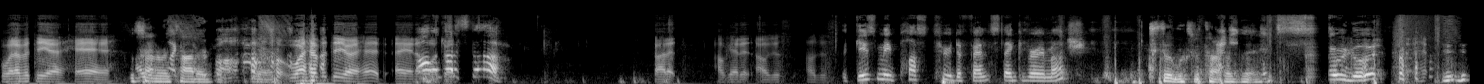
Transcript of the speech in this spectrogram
Whatever happened to your hair? It's kind of look like retarded. But, yeah. what happened to your head? Hey, no, Oh, I watch got a it. star! Got it. I'll get it. I'll just, I'll just. It gives me plus two defense, thank you very much. Still looks retarded there. It's so good.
